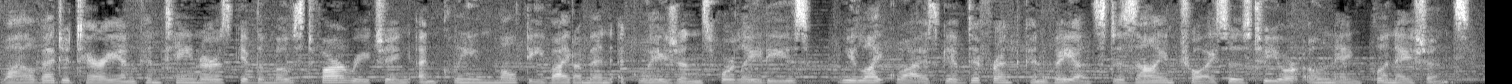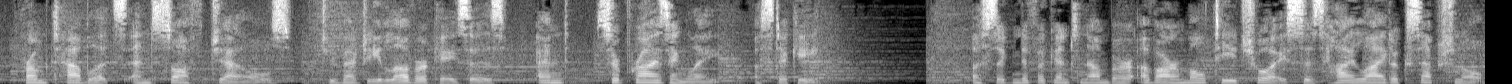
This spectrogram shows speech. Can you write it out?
While vegetarian containers give the most far-reaching and clean multivitamin equations for ladies, we likewise give different conveyance design choices to your own inclinations, from tablets and soft gels, to veggie lover cases, and, surprisingly, a sticky. A significant number of our multi-choices highlight exceptional,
